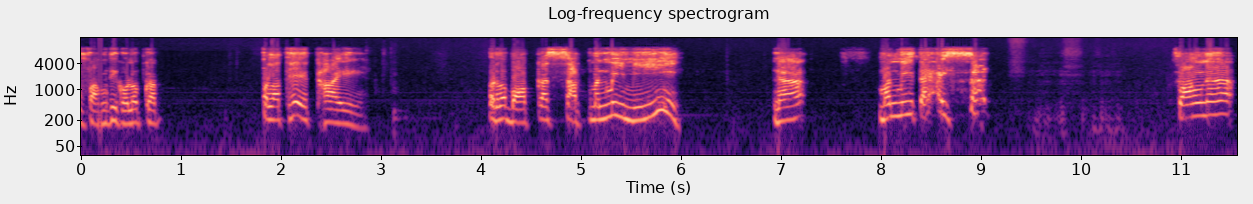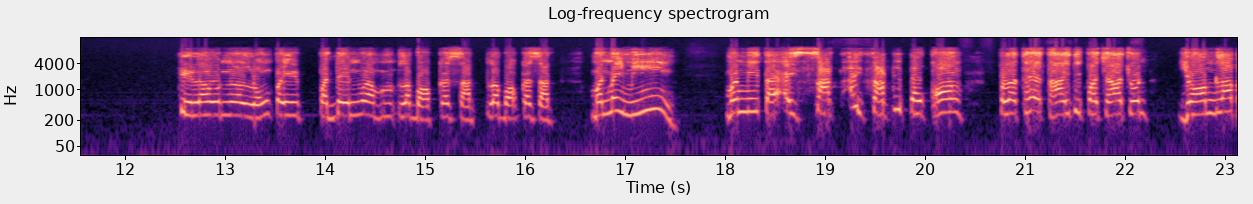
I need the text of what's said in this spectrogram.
ู้ฟังที่เคารพครับ ประเทศไทย ระบอบกษัตริย์มันไม่มี นะ มันมีแต่ไอ้สัตว์ฟังนะฮะที่เราหลงไปประเด็นว่าระบอบกษัตริย์ ระบอบกษัตริย์ มันไม่มี มันมีแต่ไอ้สัตว์ ไอ้สัตว์ที่ปกครอง ประเทศไทยที่ประชาชน ยอมรับ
